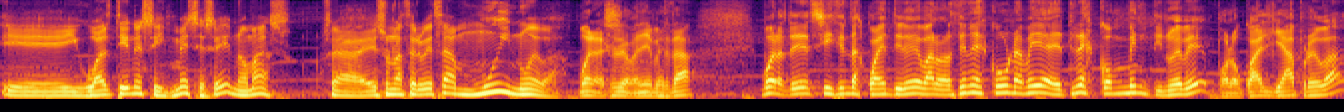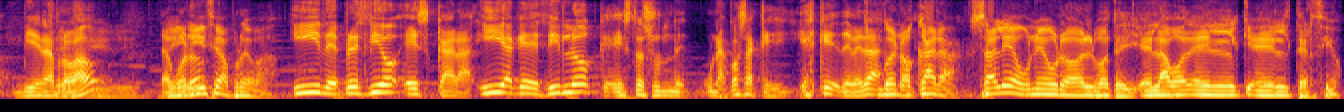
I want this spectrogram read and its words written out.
eh, igual tiene seis meses, ¿eh? No más. O sea, es una cerveza muy nueva. Bueno, eso también es verdad. Bueno, tiene 649 valoraciones con una media de 3,29, por lo cual ya aprueba, bien aprobado. sí, sí. ¿De acuerdo? inicio a prueba. Y de precio es cara. Y hay que decirlo que esto es un- una cosa que es que de verdad. Bueno, cara, sale a un euro el botella, el, abo- el- el tercio.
